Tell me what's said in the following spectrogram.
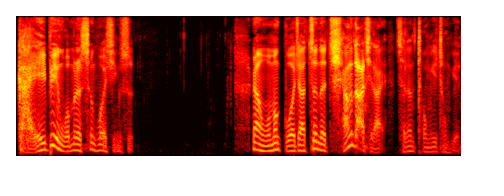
改变我们的生活形式，让我们国家真的强大起来，才能统一中原。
